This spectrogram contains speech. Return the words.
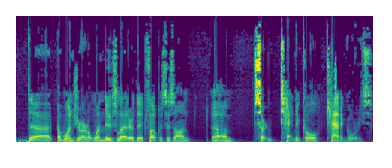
the uh, one journal, one newsletter that focuses on um, certain technical categories,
